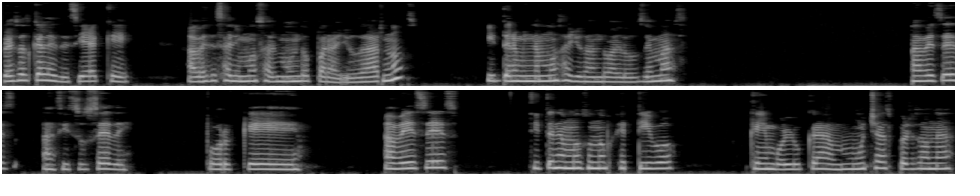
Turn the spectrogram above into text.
Por eso es que les decía que a veces salimos al mundo para ayudarnos y terminamos ayudando a los demás. A veces así sucede, porque a veces sí tenemos un objetivo que involucra a muchas personas,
